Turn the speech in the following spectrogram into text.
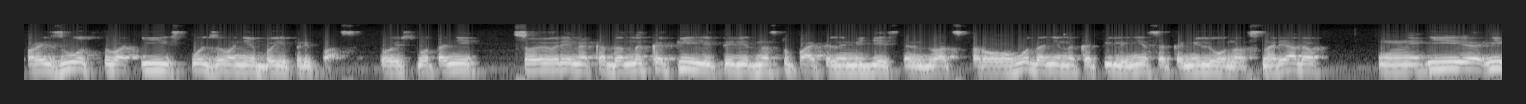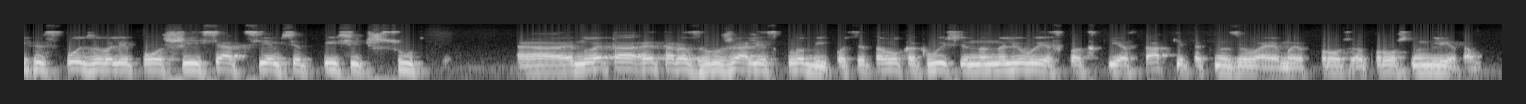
производства и использования боеприпасов. То есть вот они в свое время, когда накопили перед наступательными действиями 22 года, они накопили несколько миллионов снарядов, и их использовали по 60-70 тысяч в сутки. Э, но это, это разгружали склады. После того, как вышли на нулевые складские остатки, так называемые, прошлым летом, Э,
